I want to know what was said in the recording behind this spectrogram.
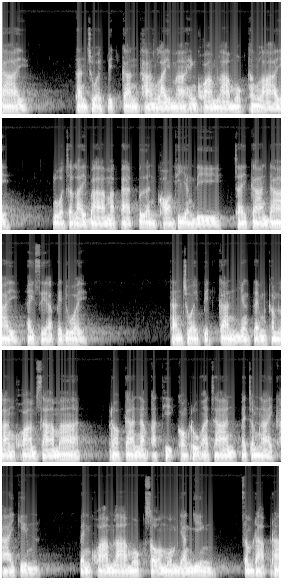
ได้ ท่านช่วยปิดกั้นทางไหลมาแห่งความลามกทั้งหลายกลัวจะไหลบามาแปดเปื้อนของที่ยังดีใช้การได้ให้เสียไปด้วย ท่านช่วยปิดกั้นอย่างเต็มกำลังความสามารถ เพราะการนำอัฐิของครูอาจารย์ไปจำหน่ายขายกิน เป็นความลามกโสมมอย่างยิ่งสำหรับพระ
